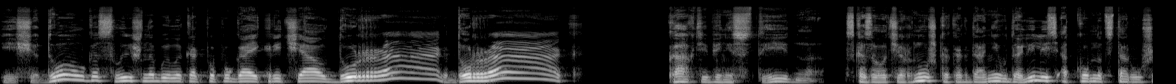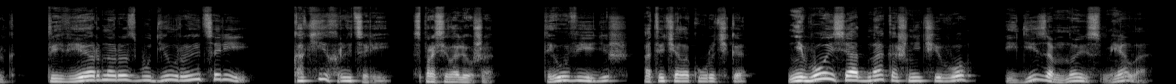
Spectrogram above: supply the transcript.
И еще долго слышно было, как попугай кричал «Дурак! Дурак!». «Как тебе не стыдно?» — сказала Чернушка, когда они удалились от комнат старушек. «Ты верно разбудил рыцарей». «Каких рыцарей?» — спросил Алеша. «Ты увидишь», — отвечала курочка. «Не бойся, однако ж, ничего. Иди за мною смело».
